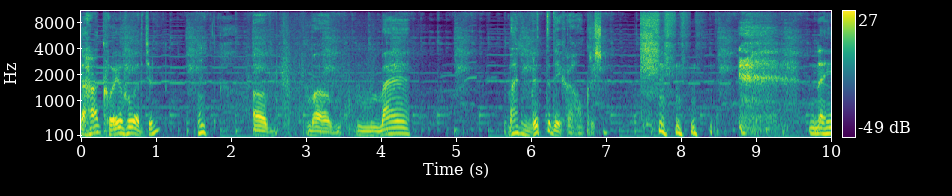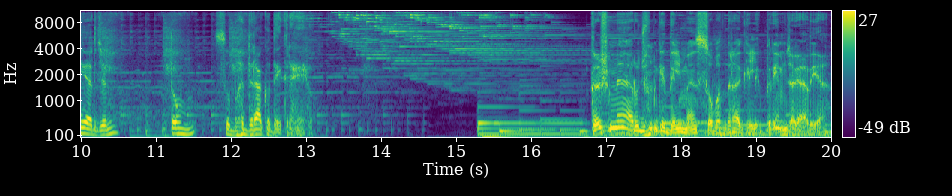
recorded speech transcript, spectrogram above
कहाँ खोए हो अर्जुन? अ, म- मैं मैं नृत्य देख रहा हूँ कृष्ण। नहीं अर्जुन तुम सुभद्रा को देख रहे हो। कृष्ण ने अर्जुन के दिल में सुभद्रा के लिए प्रेम जगा दिया।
